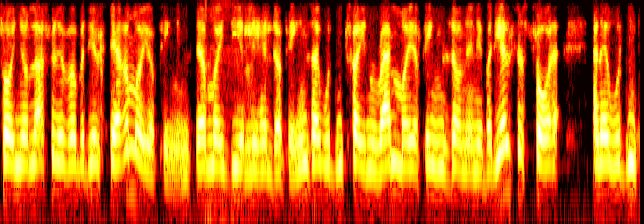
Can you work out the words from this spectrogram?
throw in your lot with everybody else. They're my opinions. They're my dearly held opinions. I wouldn't try and ram my opinions down anybody else's throat, and I wouldn't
